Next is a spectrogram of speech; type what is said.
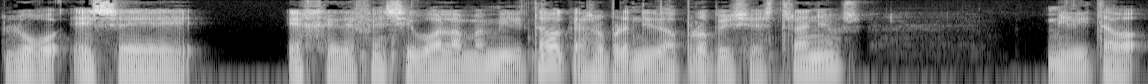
Luego ese eje defensivo a la militado que ha sorprendido a propios y extraños. Militado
